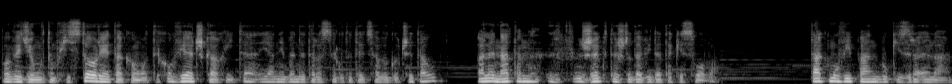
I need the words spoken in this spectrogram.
powiedział mu tą historię taką o tych owieczkach i te, ja nie będę teraz tego tutaj całego czytał, ale Natan rzekł też do Dawida takie słowa. Tak mówi Pan Bóg Izraela.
